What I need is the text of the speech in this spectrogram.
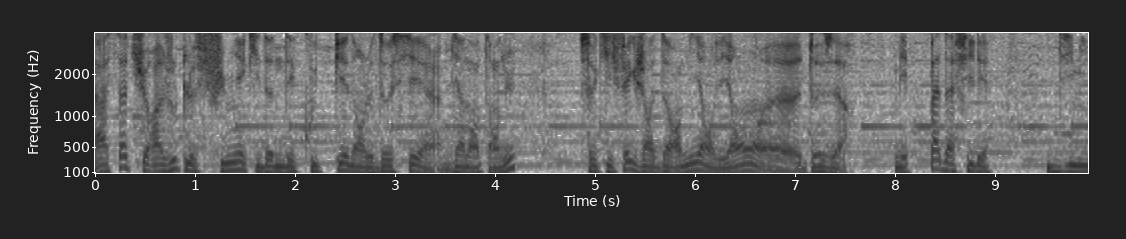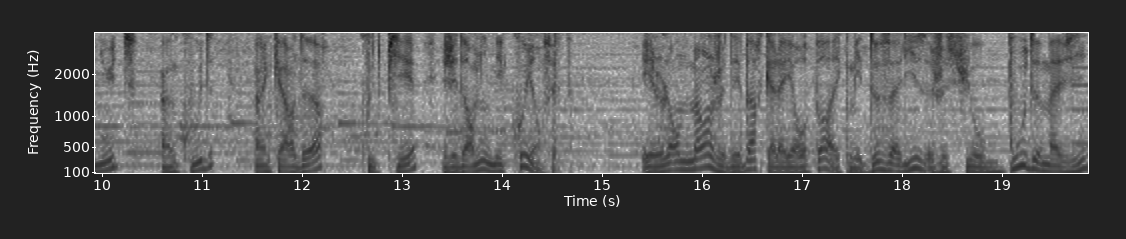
À ça, tu rajoutes le fumier qui donne des coups de pied dans le dossier, hein, bien entendu, ce qui fait que j'ai dormi environ euh, deux heures. Mais pas d'affilée. Dix minutes, un coude, un quart d'heure, coup de pied, j'ai dormi mes couilles en fait. Et le lendemain, je débarque à l'aéroport avec mes deux valises, je suis au bout de ma vie,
